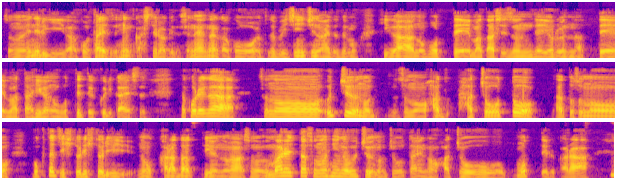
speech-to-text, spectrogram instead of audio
そのエネルギーがこう絶えず変化してるわけですよね。なんかこう、例えば一日の間でも日が昇って、また沈んで夜になって、また日が昇ってって繰り返す。これが、その宇宙のその波波長と、あとその、僕たち一人一人の体っていうのは、その生まれたその日の宇宙の状態の波長を持ってるから、う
